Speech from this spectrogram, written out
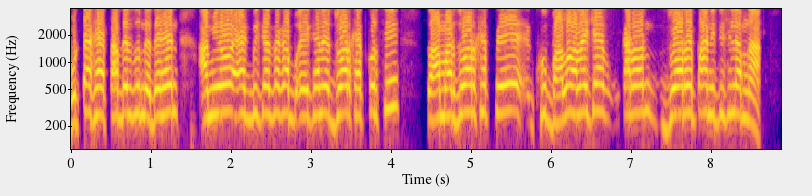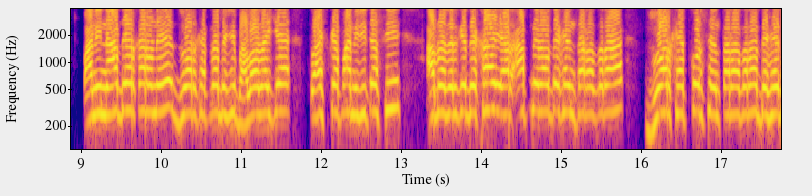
ভুট্টা খেত, তাদের জন্য দেখেন আমিও এক বিঘা জায়গা এখানে জোয়ার খেত করছি। তো আমার জোয়ার ক্ষেতে খুব ভালো আনাইকে, কারণ জোয়ারে পানি দিছিলাম না। পানি না দেওয়ার কারণে জোয়ার ক্ষেতটা বেশি ভালো আনাইকে। তো আজকে পানি দিতেছি। আপনাদেরকে দেখাই, আর আপনারাও দেখেন যারা যারা জোয়ার খেত করছেন, তারা তারা দেখেন,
